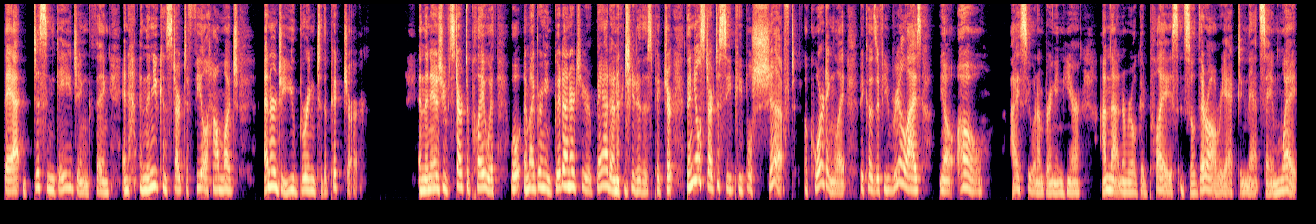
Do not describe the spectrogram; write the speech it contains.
that disengaging thing and and then you can start to feel how much energy you bring to the picture. And then as you start to play with, well, am I bringing good energy or bad energy to this picture? Then you'll start to see people shift accordingly. Because if you realize, you know, oh, I see what I'm bringing here. I'm not in a real good place. And so they're all reacting that same way.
